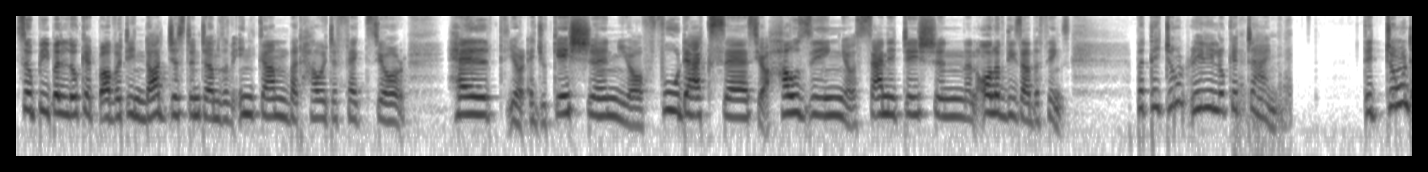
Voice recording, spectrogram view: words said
So people look at poverty not just in terms of income, but how it affects your health, your education, your food access, your housing, your sanitation, and all of these other things. But they don't really look at time. They don't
